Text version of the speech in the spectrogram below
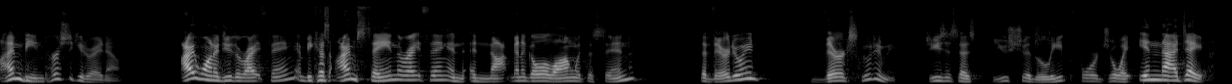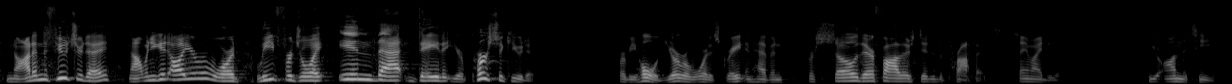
I'm being persecuted right now. I want to do the right thing. And because I'm saying the right thing and, and not going to go along with the sin that they're doing, they're excluding me. Jesus says, You should leap for joy in that day, not in the future day, not when you get all your reward. Leap for joy in that day that you're persecuted. For behold, your reward is great in heaven, for so their fathers did to the prophets. Same idea. You're on the team.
